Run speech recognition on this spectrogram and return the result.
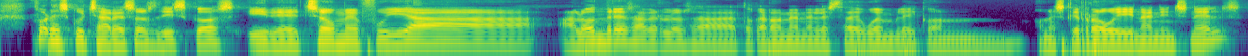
por, escuchar esos discos. Y de hecho me fui a, a Londres a verlos, a, tocaron en el estadio de Wembley con, con Skid Row y Nine Inch Nails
